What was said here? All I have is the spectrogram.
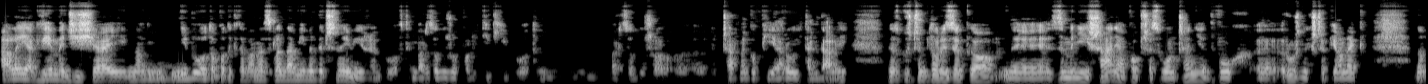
ale jak wiemy dzisiaj, no, nie było to podyktowane względami medycznymi, że było w tym bardzo dużo polityki, było tym bardzo dużo czarnego PR-u i tak dalej. W związku z czym to ryzyko e, zmniejszania poprzez łączenie dwóch różnych szczepionek, no,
